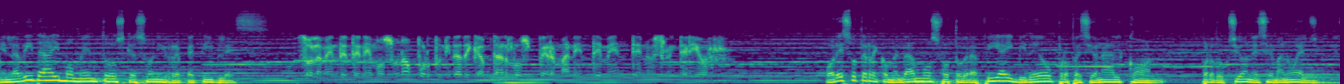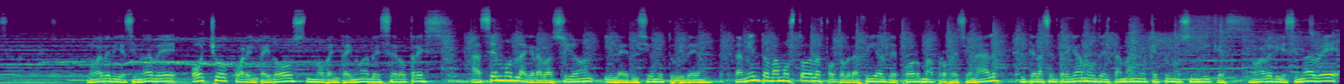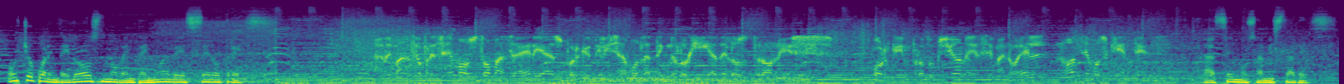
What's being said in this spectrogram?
En la vida hay momentos que son irrepetibles. Solamente tenemos una oportunidad de captarlos permanentemente en nuestro interior. Por eso te recomendamos fotografía y video profesional con Producciones Emanuel. 919-842-9903. Hacemos la grabación y la edición de tu video. También tomamos todas las fotografías de forma profesional y te las entregamos del tamaño que tú nos indiques. 919-842-9903. Además te ofrecemos tomas aéreas porque utilizamos la tecnología de los drones. Porque en Producciones Emanuel no hacemos clientes. Hacemos amistades.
